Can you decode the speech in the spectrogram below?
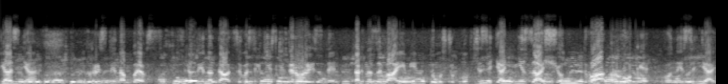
в'язня. Христина Бевс. Людина, да, це васильківські терористи, так називаємо, тому що хлопці сидять ні за що. Два роки вони сидять.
